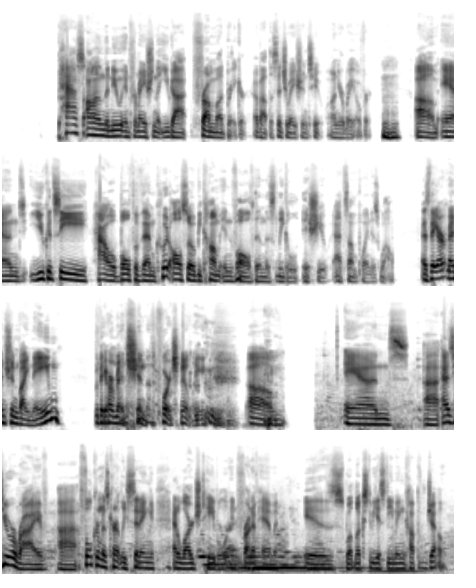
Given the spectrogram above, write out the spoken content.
pass on the new information that you got from Mudbreaker about the situation too on your way over. Mhm. Um and you could see how both of them could also become involved in this legal issue at some point as well. As they aren't mentioned by name, but they are mentioned unfortunately. um and uh, as you arrive, uh, Fulcrum is currently sitting at a large table. In front of him is what looks to be a steaming cup of Joe.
